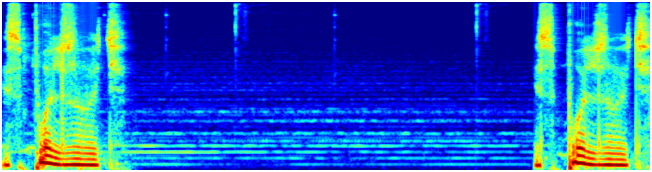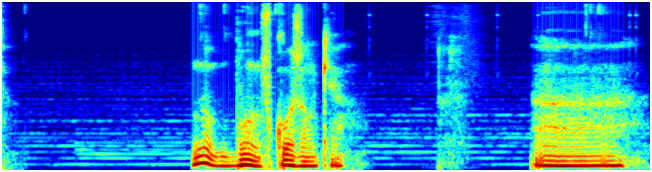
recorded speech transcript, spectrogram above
Использовать. Использовать. Ну, будем в кожанке. А,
